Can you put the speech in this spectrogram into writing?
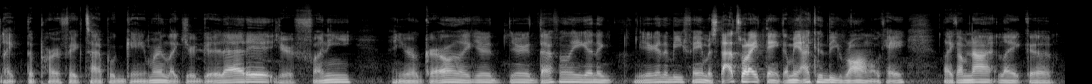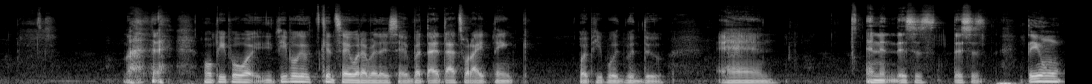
like the perfect type of gamer, like you're good at it, you're funny, and you're a girl, like you're you're definitely gonna you're gonna be famous. That's what I think. I mean, I could be wrong, okay? Like I'm not like uh well people people can say whatever they say, but that that's what I think what people would, would do. And and this is this is the yung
